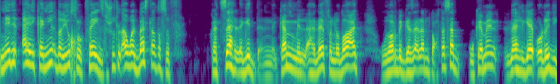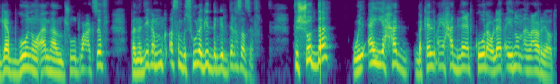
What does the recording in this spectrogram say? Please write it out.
النادي الأهلي كان يقدر يخرج فايز في الشوط الأول بس 3-0 كانت سهلة جدا كم الأهداف اللي ضاعت وضربة جزاء لم تحتسب وكمان الأهلي جاب already جاب جون وأنهى الشوط 1-0 فالنادي كان ممكن أصلا بسهولة جدا جدا تخلص 3-0. في الشوط ده وأي حد بكلم أي حد لاعب كورة أو لاعب أي نوع من أنواع الرياضة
